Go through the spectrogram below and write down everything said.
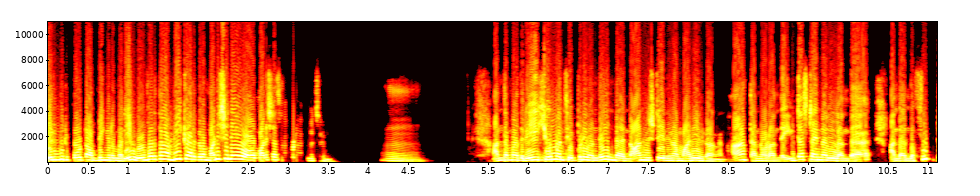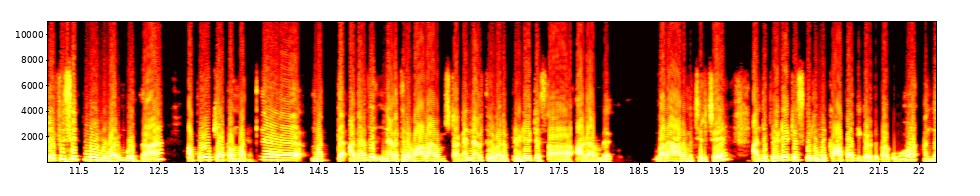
இருந்துட்டு போட்டோம் அப்படிங்கிற மாதிரி ஒவ்வொருத்தன் வீக்கா இருக்கிற மனுஷனே மனுஷன் சாப்பிட ஆரம்பிச்சிருவான் அந்த மாதிரி ஹியூமன்ஸ் எப்படி வந்து இந்த நான் வெஜிடேரியனா மாறி இருக்காங்கன்னா தன்னோட அந்த இன்டெஸ்டைனல் அந்த அந்த அந்த ஃபுட் டெபிசிட்னு ஒண்ணு வரும்போது தான் அப்போ ஓகே அப்ப. மத்த மத்த அதாவது நிலத்துல வாழ ஆரம்பிச்சிட்டாங்க நிலத்துல வர பிரிடேட்டர்ஸ் ஆக ஆரம்பி வர ஆரம்பிச்சிருச்சு. அந்த பிரிடேட்டர்ஸ்ல இருந்து காப்பாத்திக்கிறதுக்காகவும் அந்த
